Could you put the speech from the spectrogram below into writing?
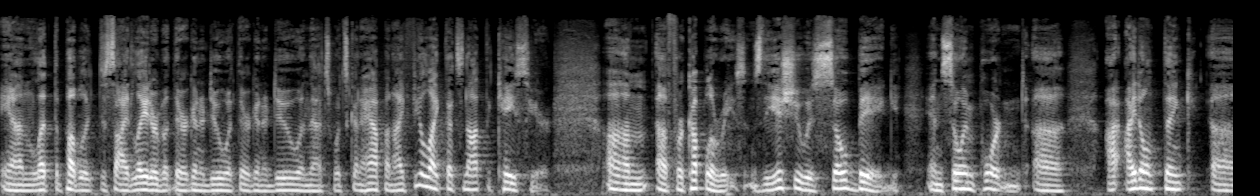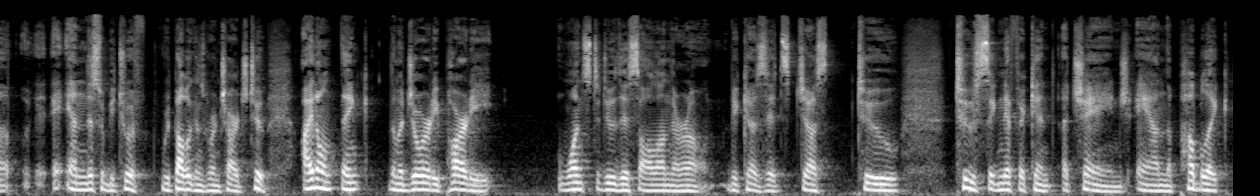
and let the public decide later. But they're going to do what they're going to do, and that's what's going to happen. I feel like that's not the case here um, uh, for a couple of reasons. The issue is so big and so important. Uh, I, I, don't think, uh, and this would be true if Republicans were in charge too. I don't think the majority party wants to do this all on their own because it's just too too significant a change, and the public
